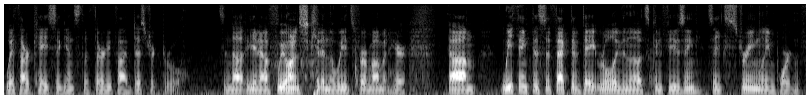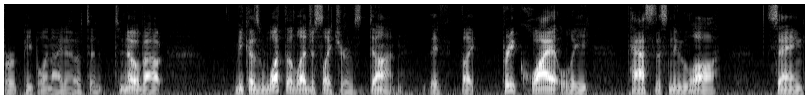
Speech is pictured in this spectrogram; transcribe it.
with our case against the 35 district rule. Another, you know, if we want to just get in the weeds for a moment here, um, we think this effective date rule, even though it's confusing, it's extremely important for people in Idaho to, to know about because what the legislature has done, they've like pretty quietly passed this new law saying,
